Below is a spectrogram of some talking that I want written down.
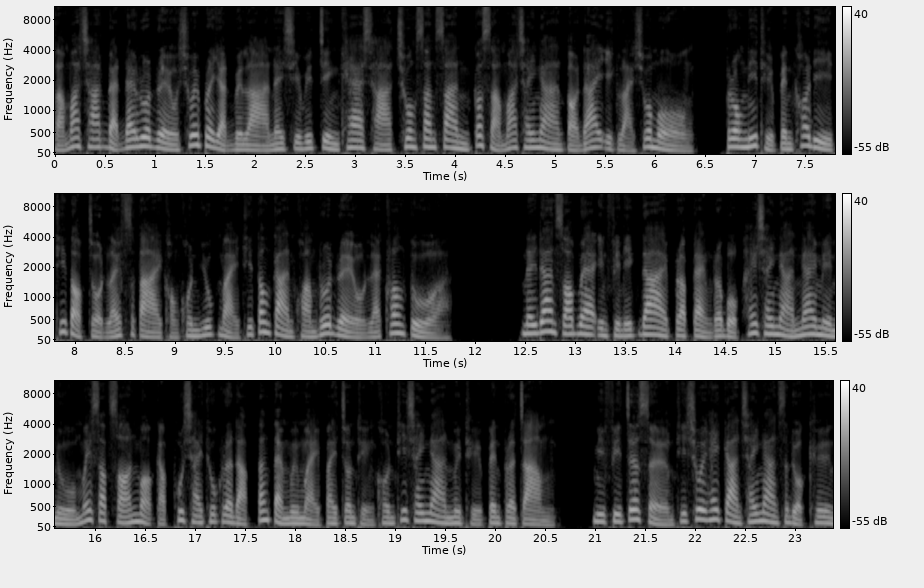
สามารถชาร์จแบตได้รวดเร็วช่วยประหยัดเวลาในชีวิตจริงแค่ชาร์จช่วงสั้น ๆ ก็สามารถใช้งานต่อได้อีกหลายชั่วโมง ตรงนี้ถือเป็นข้อดีที่ตอบโจทย์ไลฟ์สไตล์ของคนยุคใหม่ที่ต้องการความรวดเร็วและคล่องตัว ในด้านซอฟต์แวร์ Infinix ได้ปรับแต่งระบบให้ใช้งานง่ายเมนูไม่ซับซ้อนเหมาะกับผู้ใช้ทุกระดับตั้งแต่มือใหม่ไปจนถึงคนที่ใช้งานมือถือเป็นประจำ มีฟีเจอร์เสริมที่ช่วยให้การใช้งานสะดวกขึ้น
